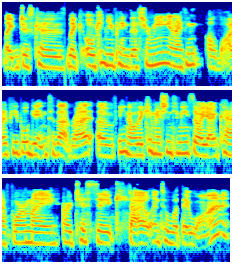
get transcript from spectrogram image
like just because like oh can you paint this for me and i think a lot of people get into that rut of you know they commission to me so i, I kind of form my artistic style into what they want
